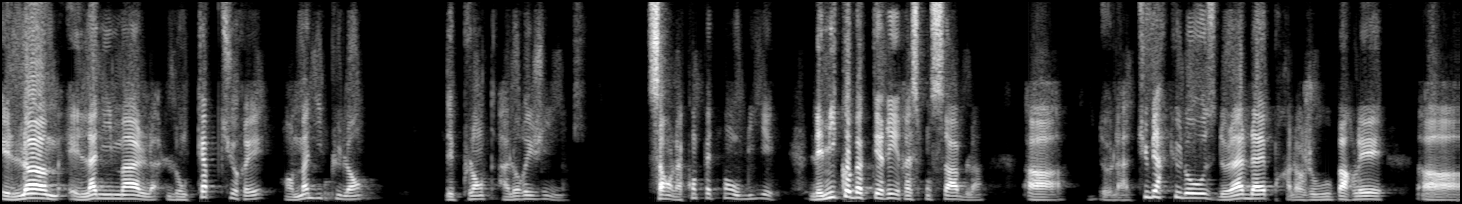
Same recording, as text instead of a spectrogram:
Et l'homme et l'animal l'ont capturée en manipulant des plantes à l'origine. Ça, on l'a complètement oublié. Les mycobactéries responsables à de la tuberculose, de la lèpre. Alors je vais vous parler euh,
